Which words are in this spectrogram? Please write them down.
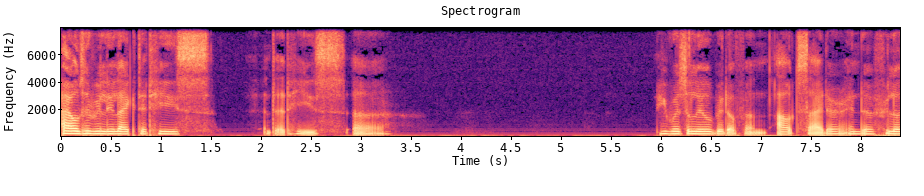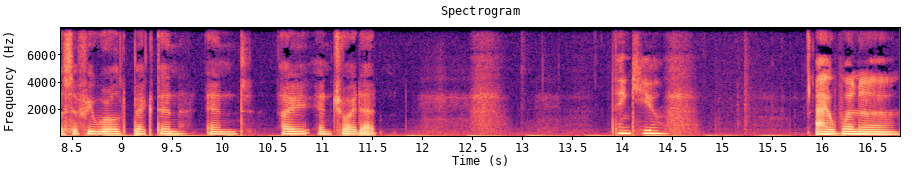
I also really like that he's that he's uh, he was a little bit of an outsider in the philosophy world back then, and I enjoy that. Thank you. I want to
